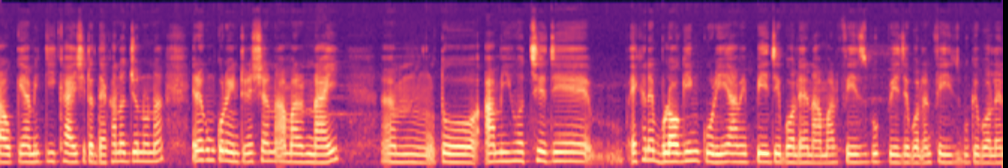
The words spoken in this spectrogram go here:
কাউকে আমি কি খাই সেটা দেখানোর জন্য না, এরকম কোনো ইন্টারেশন আমার নাই। তো আমি হচ্ছে যে এখানে ব্লগিং করি, আমি পেজে বলেন, আমার ফেসবুক পেজে বলেন ফেসবুকে বলেন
